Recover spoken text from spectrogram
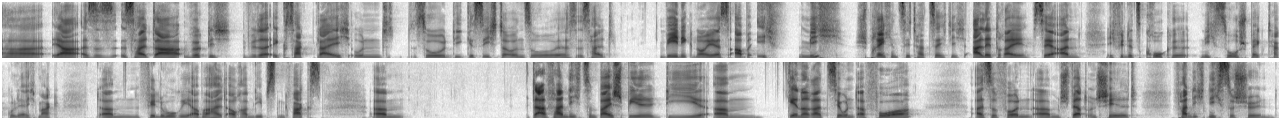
äh, ja, also es ist halt da wirklich wieder exakt gleich und so die Gesichter und so, es ist halt wenig Neues, aber ich, mich sprechen sie tatsächlich alle drei sehr an. Ich finde jetzt Krokel nicht so spektakulär. Ich mag ähm, Felori, aber halt auch am liebsten Quacks. Ähm, da fand ich zum Beispiel die ähm, Generation davor, also von ähm, Schwert und Schild, fand ich nicht so schön.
